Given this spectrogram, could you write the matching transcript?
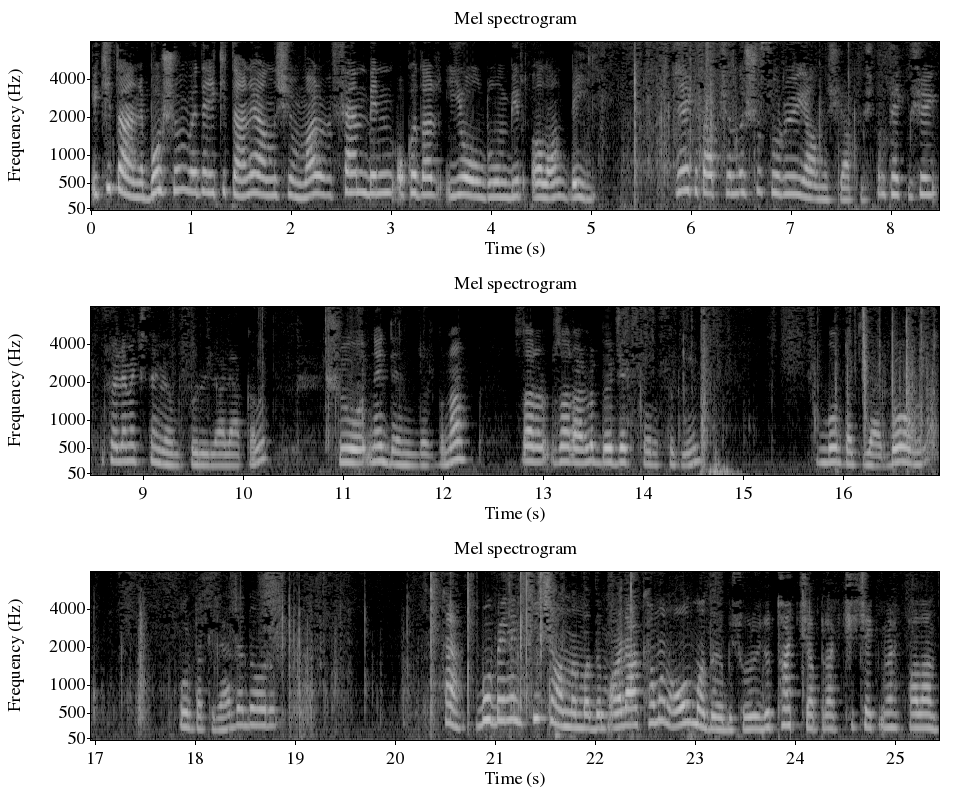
iki tane boşum ve de iki tane yanlışım var. Fen benim o kadar iyi olduğum bir alan değil. C kitapçığında şu soruyu yanlış yapmıştım. Pek bir şey söylemek istemiyorum bu soruyla alakalı. Şu ne denilir buna? Zar- zararlı böcek sorusu diyeyim. Buradakiler doğru. Buradakiler de doğru. Heh, bu benim hiç anlamadığım, alakamın olmadığı bir soruydu. Taç yaprak, çiçek falan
